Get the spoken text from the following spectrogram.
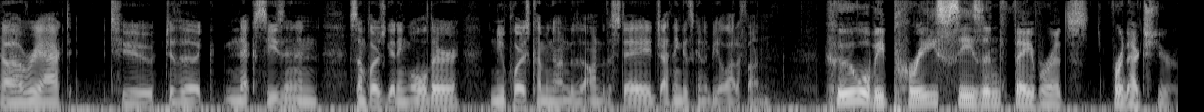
uh, react to to the next season and some players getting older, new players coming onto the onto the stage. I think it's going to be a lot of fun. Who will be preseason favorites for next year?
